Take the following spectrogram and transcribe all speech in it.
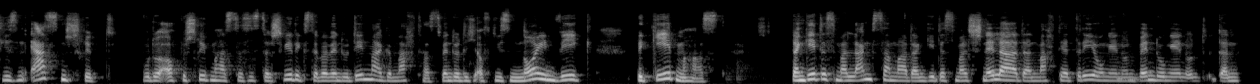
diesen ersten Schritt wo du auch beschrieben hast, das ist das Schwierigste, aber wenn du den mal gemacht hast, wenn du dich auf diesen neuen Weg begeben hast, dann geht es mal langsamer, dann geht es mal schneller, dann macht der Drehungen und mhm. Wendungen und dann,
